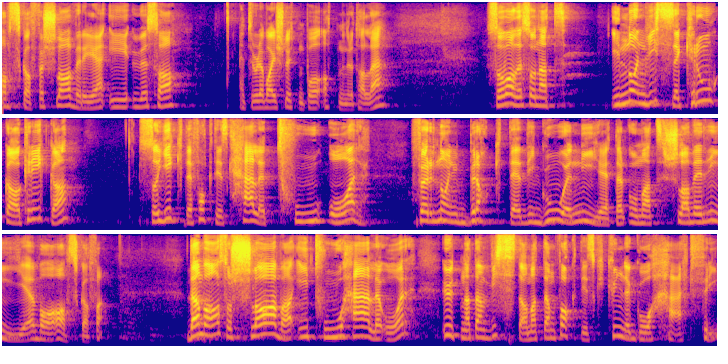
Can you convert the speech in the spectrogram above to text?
avskaffe slaveriet i USA Jeg tror det var i slutten på 1800-tallet. Så var det sånn at i noen visse kroker og kriker så gikk det faktisk hele to år før noen brakte de gode nyhetene om at slaveriet var avskaffa. De var altså slaver i to hele år uten at de visste om at de faktisk kunne gå helt fri.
